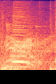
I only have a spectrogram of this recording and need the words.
Oh!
